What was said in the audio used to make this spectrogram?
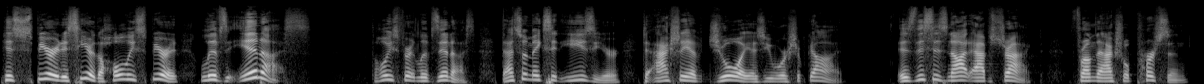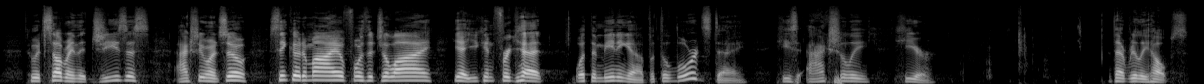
His spirit is here. The Holy Spirit lives in us. The Holy Spirit lives in us. That's what makes it easier to actually have joy as you worship God. Is this is not abstract from the actual person who is celebrating that Jesus actually won. So Cinco de Mayo, Fourth of July, yeah, you can forget what the meaning of, but the Lord's Day, He's actually here that really helps.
